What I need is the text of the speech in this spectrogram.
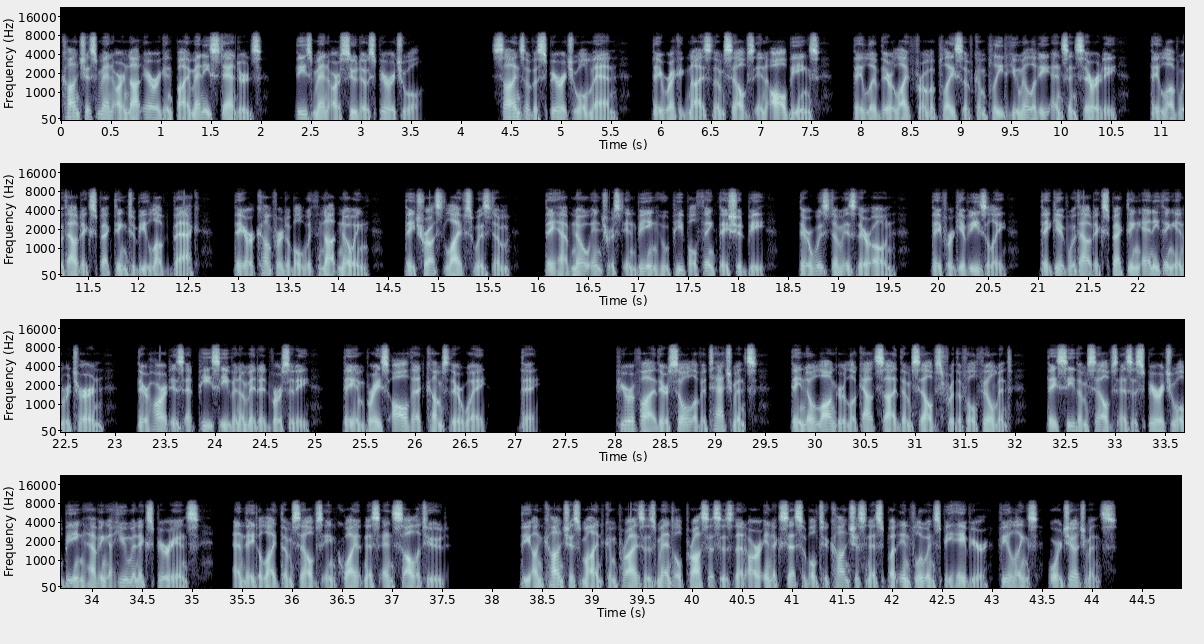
Conscious men are not arrogant by many standards, these men are pseudo-spiritual. Signs of a spiritual man, they recognize themselves in all beings, they live their life from a place of complete humility and sincerity, they love without expecting to be loved back, they are comfortable with not knowing, they trust life's wisdom, they have no interest in being who people think they should be, their wisdom is their own, they forgive easily, they give without expecting anything in return, their heart is at peace even amid adversity, they embrace all that comes their way, they purify their soul of attachments, they no longer look outside themselves for the fulfillment, they see themselves as a spiritual being having a human experience, and they delight themselves in quietness and solitude. The unconscious mind comprises mental processes that are inaccessible to consciousness but influence behavior, feelings, or judgments.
